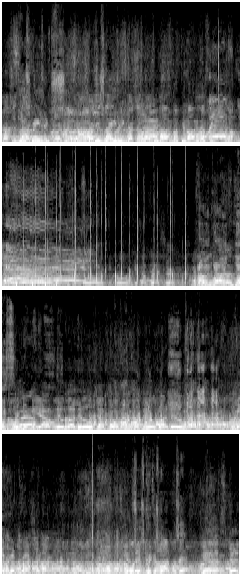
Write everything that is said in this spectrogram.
Catch his leg. He's squeezing. Catch his leg. squeezing. Catch his leg. Flip over, flip over, flip over. Yay! Keep going, keep that pressure. Throw it, throw it. Yes. Work your knee out little by little, Jeffro. Little by little. good there. It wasn't as quick as mine, was it? Yeah, good.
